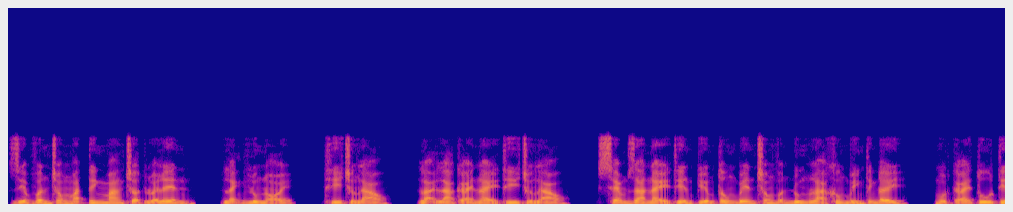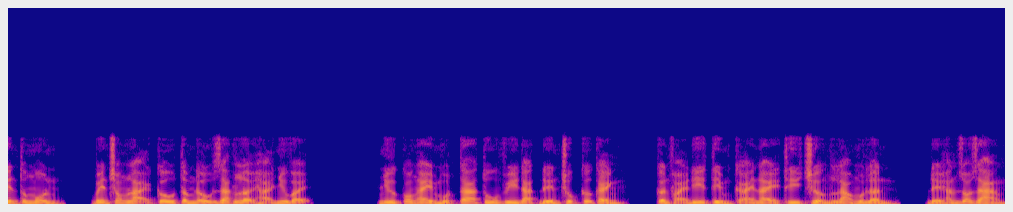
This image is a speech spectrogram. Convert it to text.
diệp vân trong mắt tinh mang chợt lóe lên, lạnh lùng nói thi trưởng lão, lại là cái này thi trưởng lão, xem ra này thiên kiếm tông bên trong vẫn đúng là không bình tĩnh đây, một cái tu tiên tông môn, bên trong lại câu tâm đấu giác lợi hại như vậy. Như có ngày một ta tu vi đạt đến chút cơ cảnh, cần phải đi tìm cái này thi trưởng lão một lần, để hắn rõ ràng,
